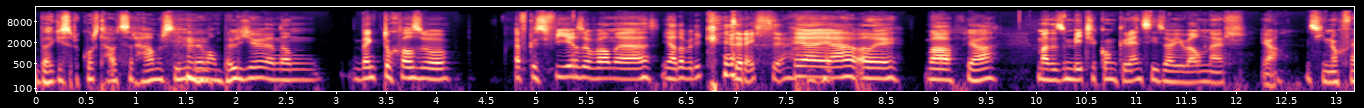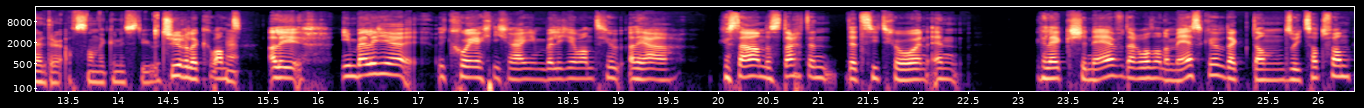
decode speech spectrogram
Belgisch recordhoudster hamersleren van België. En dan ben ik toch wel zo even vier zo van, eh, ja, dat ben ik. Terecht, ja. ja, ja, allee. Maar ja. Maar dus een beetje concurrentie zou je wel naar, ja, misschien nog verdere afstanden kunnen sturen. Tuurlijk, want... Ja. In België, ik gooi echt niet graag in België, want je, ja, je staat aan de start en dat ziet gewoon. En gelijk Genève, daar was dan een meisje dat ik dan zoiets had van,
